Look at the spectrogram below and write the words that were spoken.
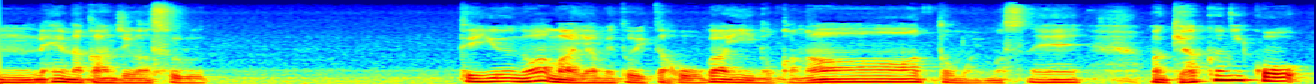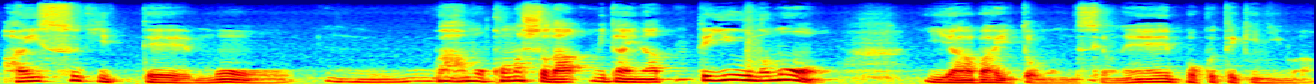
ん、変な感じがするっていうのはまあやめといた方がいいのかなと思いますね。まあ、逆にこう会いすぎてもう、うん、わあもうこの人だみたいなっていうのもやばいと思うんですよね僕的には。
